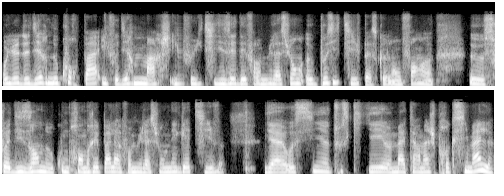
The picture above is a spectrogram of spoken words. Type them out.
Au lieu de dire ne cours pas, il faut dire marche. Il faut utiliser des formulations euh, positives parce que l'enfant, euh, euh, soi-disant, ne comprendrait pas la formulation négative. Il y a aussi tout ce qui est maternage proximal,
